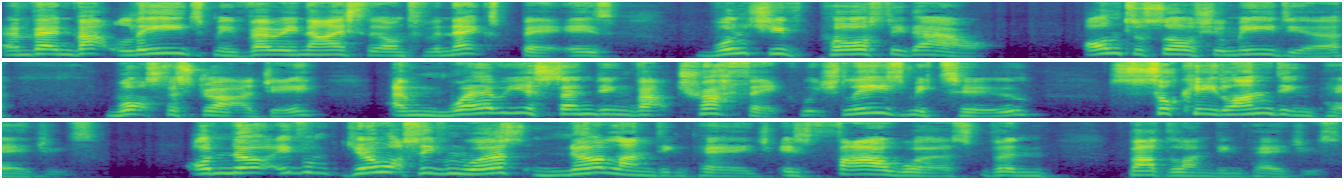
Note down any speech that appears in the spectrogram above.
And then that leads me very nicely onto the next bit is once you've posted out onto social media, what's the strategy? And where are you sending that traffic? Which leads me to sucky landing pages. Or no, even, you know what's even worse? No landing page is far worse than bad landing pages.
